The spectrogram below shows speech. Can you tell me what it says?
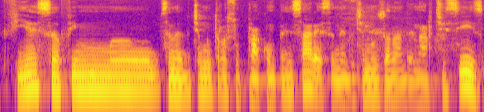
fie să fim, uh, să ne ducem într-o supracompensare, să ne ducem în zona de narcisism.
